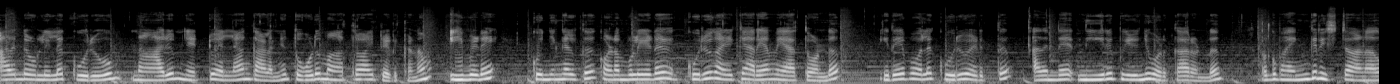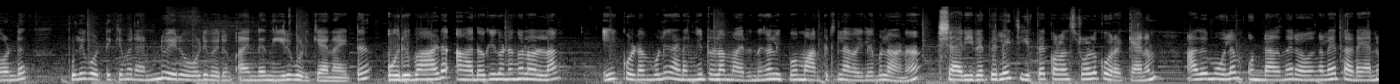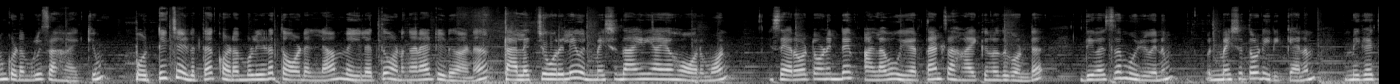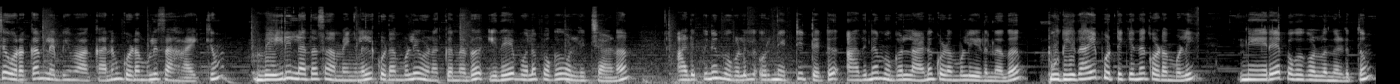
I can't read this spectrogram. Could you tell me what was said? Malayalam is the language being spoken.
അതിന്റെ ഉള്ളിലെ കുരുവും നാരും ഞെട്ടും എല്ലാം കളഞ്ഞ് തോട് മാത്രമായിട്ട് എടുക്കണം. ഇവിടെ കുഞ്ഞുങ്ങൾക്ക് കുടംപുളിയുടെ കുരു കഴിക്കാൻ അറിയാൻ വയ്യാത്തതുകൊണ്ട് ഇതേപോലെ കുരു എടുത്ത് അതിന്റെ നീര് പിഴിഞ്ഞു കൊടുക്കാറുണ്ട്. അവർക്ക് ഭയങ്കര ഇഷ്ടമാണ്. അതുകൊണ്ട് പുളി പൊട്ടിക്കുമ്പോൾ രണ്ടുപേരും ഓടി വരും അതിന്റെ നീര് കുടിക്കാനായിട്ട്. ഒരുപാട് ആരോഗ്യ ഗുണങ്ങളുള്ള ഈ കുടംപുളി അടങ്ങിയിട്ടുള്ള മരുന്നുകൾ ഇപ്പോൾ മാർക്കറ്റിൽ അവൈലബിൾ ആണ്. ശരീരത്തിലെ ചീത്ത കൊളസ്ട്രോൾ കുറയ്ക്കാനും അതുമൂലം ഉണ്ടാകുന്ന രോഗങ്ങളെ തടയാനും കുടംപുളി സഹായിക്കും. പൊട്ടിച്ചെടുത്ത കുടംപുളിയുടെ തോടെല്ലാം വെയിലത്ത് ഉണങ്ങാനായിട്ട് ഇടുകയാണ്. തലച്ചോറിലെ ഉന്മേഷദായിനിയായ ഹോർമോൺ സെറോട്ടോണിന്റെ അളവ് ഉയർത്താൻ സഹായിക്കുന്നതുകൊണ്ട് ദിവസം മുഴുവനും ഉന്മേഷത്തോടെ ഇരിക്കാനും മികച്ച ഉറക്കം ലഭ്യമാക്കാനും കുടംപുളി സഹായിക്കും. വെയിലില്ലാത്ത സമയങ്ങളിൽ കുടംപുളി ഉണക്കുന്നത് ഇതേപോലെ പുക കൊള്ളിച്ചാണ്. അടുപ്പിന് മുകളിൽ ഒരു നെറ്റിട്ടിട്ട് അതിന് മുകളിലാണ് കുടംപുളി ഇടുന്നത്. പുതിയതായി പൊട്ടിക്കുന്ന കുടംപുളി നേരെ പുക കൊള്ളുന്നിടത്തും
